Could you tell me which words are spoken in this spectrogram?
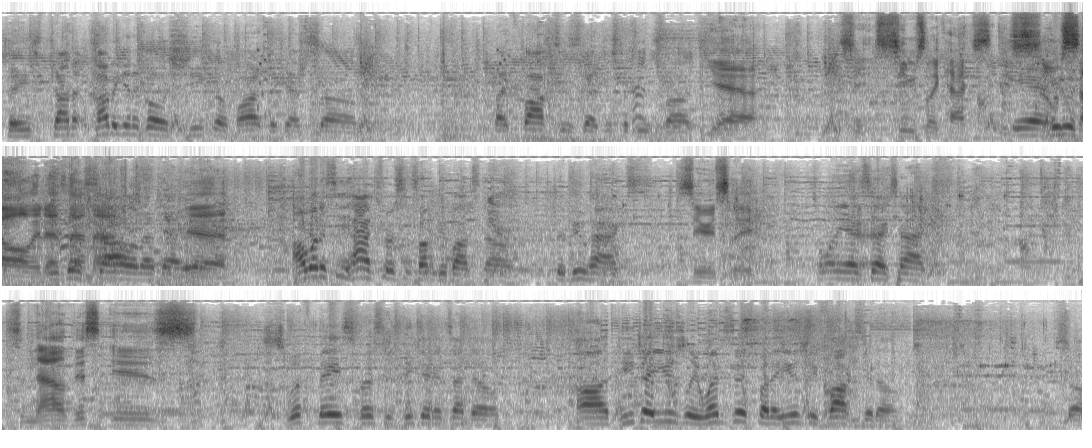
so he's trying to probably gonna go Sheik or Marth against um, like foxes that just abuse fox. Yeah. It seems like Hax is Yeah, so was- solid at so that match. solid at that, yeah. yeah. I want to see Hax versus Hungrybox now. The new Hax, Seriously. 20XX Hacks. So now this is Swiftbass versus DJ Nintendo. Uh, DJ usually wins this, but it usually Fox it though. So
